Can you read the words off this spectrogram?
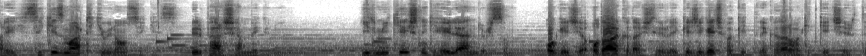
Tarih 8 Mart 2018, bir perşembe günü. 22 yaşındaki Hayley Anderson, o gece oda arkadaşlarıyla gece geç vakitlere kadar vakit geçirdi.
